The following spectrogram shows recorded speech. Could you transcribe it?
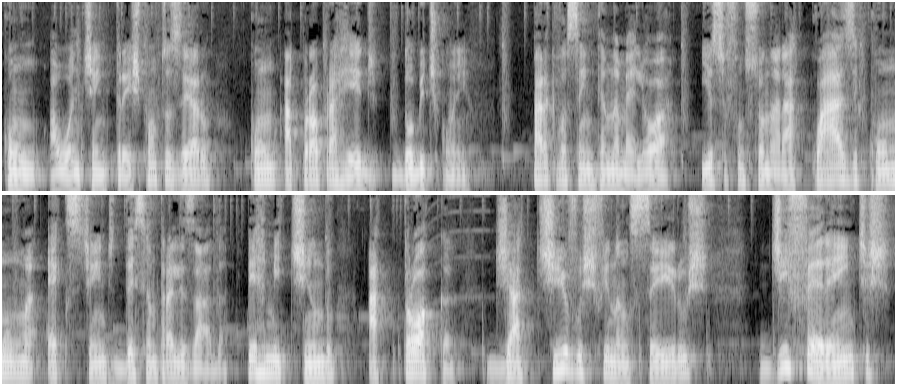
com a OneChain 3.0 com a própria rede do Bitcoin. Para que você entenda melhor, isso funcionará quase como uma exchange descentralizada, permitindo a troca de ativos financeiros diferentes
